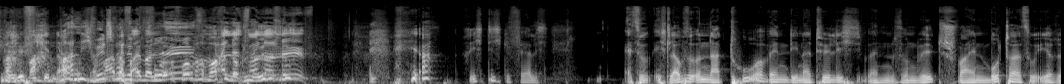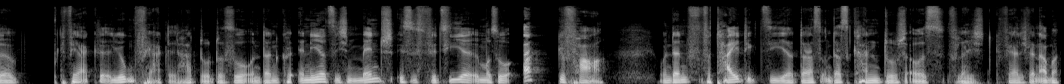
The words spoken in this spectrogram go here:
Löwen, war- genau. waren nicht Wildschweine auf einmal Löwen? Löwen. Ja, richtig gefährlich. Also ich glaube so in Natur, wenn die natürlich, wenn so ein Wildschwein Mutter so ihre Ferkel, Jungferkel hat oder so und dann ernährt sich ein Mensch, ist es für sie ja immer so, ah, Gefahr. Und dann verteidigt sie ja das und das kann durchaus vielleicht gefährlich werden. Aber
